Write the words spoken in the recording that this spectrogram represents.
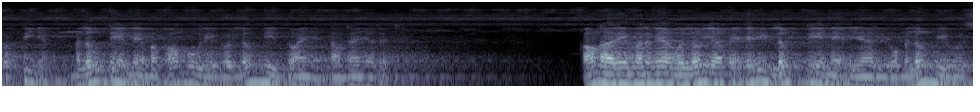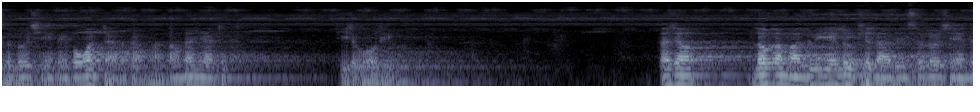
ကိုသိရမလုံတင်တဲ့မကောင်းမှုတွေကိုလုံမိသွားရင်တောင်းတရတတ်တယ် ကောင်းတာတွေမနမယကိုလုံရမယ်အဲ့ဒီလုံတင်တဲ့အရာတွေကိုမလုံမိဘူးဆိုလို့ရှိရင်ဘဝတန်ခါမှာတောင်းတရတတ်တယ်ဒီသဘောတွေကိုဒါကြောင့်လောကမှာလူရဲလို့ဖြစ်လာပြီဆိုလို့ရှိရင်တ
